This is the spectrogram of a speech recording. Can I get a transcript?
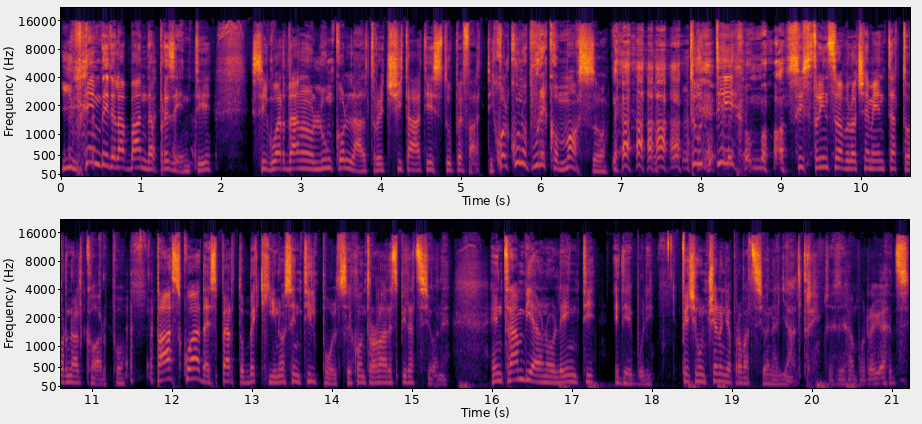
I membri della banda presenti si guardarono l'un con l'altro, eccitati e stupefatti. Qualcuno pure commosso. Tutti Commosso. si strinsero velocemente attorno al corpo. Pasqua, da esperto becchino, sentì il polso e controllò la respirazione. Entrambi erano lenti e deboli. Fece un cenno di approvazione agli altri. Ci siamo, ragazzi.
